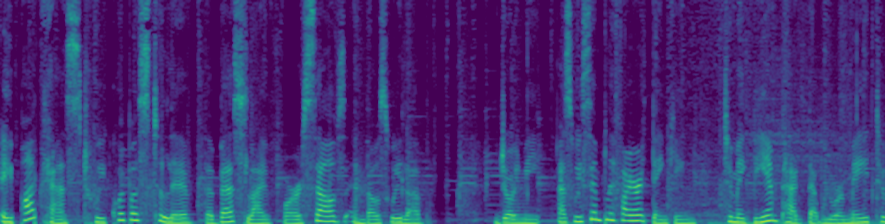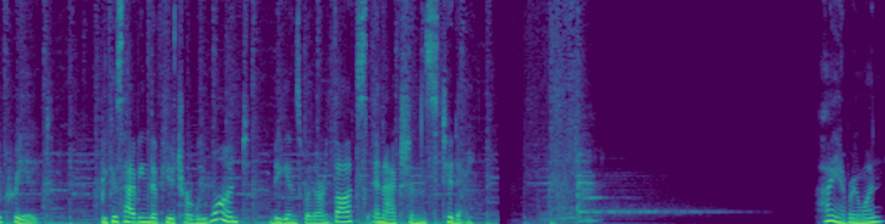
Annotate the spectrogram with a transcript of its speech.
a podcast to equip us to live the best life for ourselves and those we love. Join me as we simplify our thinking to make the impact that we were made to create. Because having the future we want begins with our thoughts and actions today. Hi, everyone.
